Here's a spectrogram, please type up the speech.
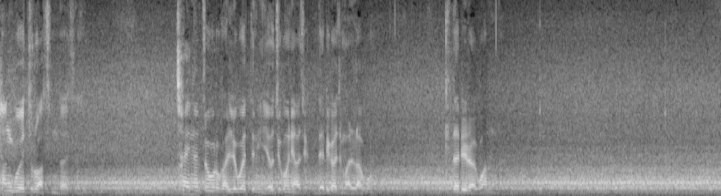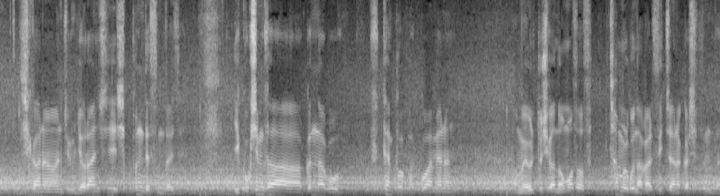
항구에 들어왔습니다. 이제 차 있는 쪽으로 가려고 했더니 여직원이 아직 내려가지 말라고 기다리라고 합니다. 시간은 지금 11시 10분 됐습니다. 이제 입국 심사 끝나고 스탬프 받고 하면은 아마 12시가 넘어서 차 몰고 나갈 수 있지 않을까 싶습니다.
